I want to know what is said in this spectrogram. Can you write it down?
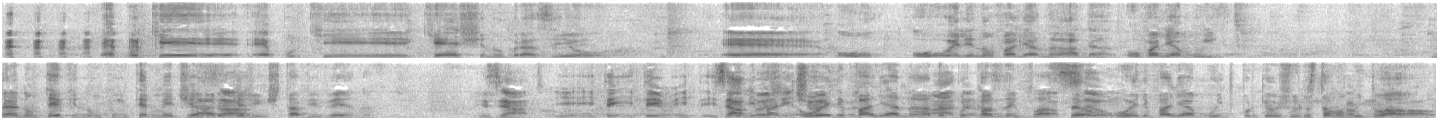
É porque é porque cash no Brasil é ou, ou ele não valia nada ou valia muito. Né? Não teve nunca um intermediário Exato. que a gente está vivendo. Exato. E, e tem, e tem- e- exato. Ele valia- ou ele valia nada por causa da inflação, ou ele valia muito porque o juros estava Tá muito alto.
